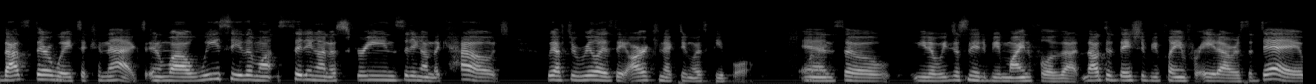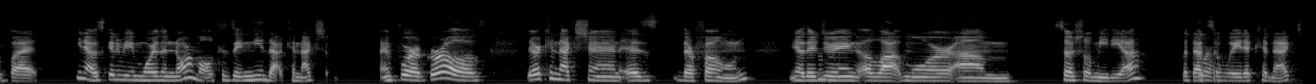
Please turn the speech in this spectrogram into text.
That's their way to connect. And while we see them on, sitting on a screen, sitting on the couch we have to realize they are connecting with people. And right. so, you know, we just need to be mindful of that. Not that they should be playing for eight hours a day, but, you know, it's going to be more than normal because they need that connection. And for our girls, their connection is their phone. You know, they're mm-hmm. doing a lot more um, social media, but that's right. a way to connect.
